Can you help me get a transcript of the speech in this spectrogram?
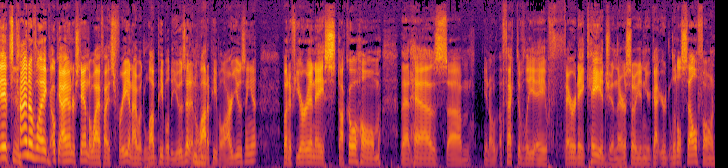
it's kind of like okay, I understand the Wi-Fi is free, and I would love people to use it, and a lot of people are using it. But if you're in a stucco home that has, um, you know, effectively a Faraday cage in there, so you, you've got your little cell phone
